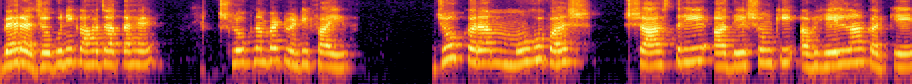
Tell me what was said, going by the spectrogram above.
वह रजोगुनी कहा जाता है। श्लोक नंबर ट्वेंटी फाइव जो कर्म मोहवश शास्त्रीय आदेशों की अवहेलना करके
